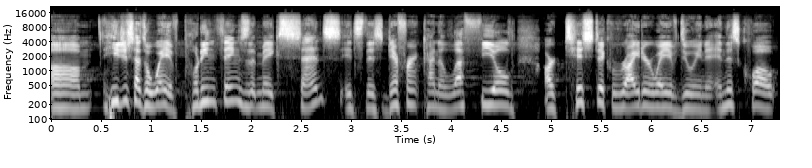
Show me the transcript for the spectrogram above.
Um, he just has a way of putting things that makes sense. It's this different kind of left field, artistic writer way of doing it. And this quote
